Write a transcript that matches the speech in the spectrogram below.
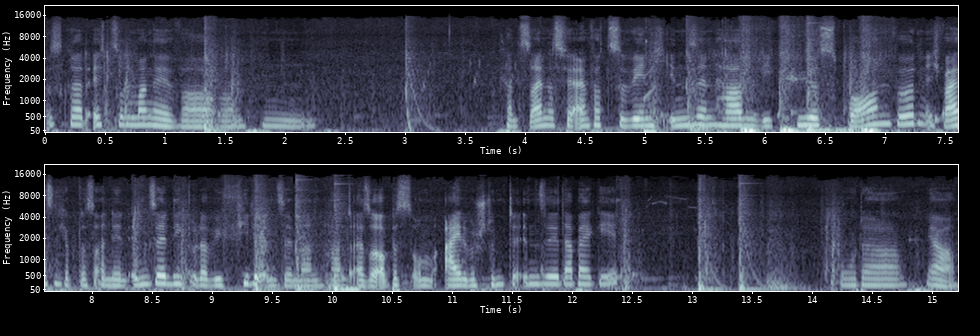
ist gerade echt so Mangelware. Hm. Kann es sein, dass wir einfach zu wenig Inseln haben, die Kühe spawnen würden? Ich weiß nicht, ob das an den Inseln liegt oder wie viele Inseln man hat. Also ob es um eine bestimmte Insel dabei geht. Oder, ja,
